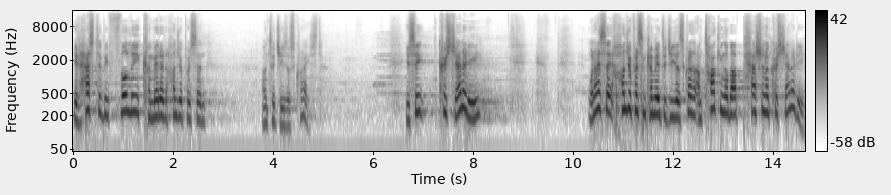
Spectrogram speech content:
It has to be fully committed 100% unto Jesus Christ. You see, Christianity, when I say 100% committed to Jesus Christ, I'm talking about passionate Christianity,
